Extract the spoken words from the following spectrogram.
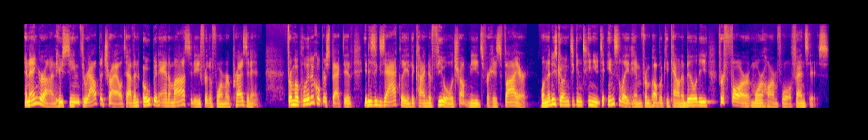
and Engoron, who seemed throughout the trial to have an open animosity for the former president. From a political perspective, it is exactly the kind of fuel Trump needs for his fire, one that is going to continue to insulate him from public accountability for far more harmful offenses.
